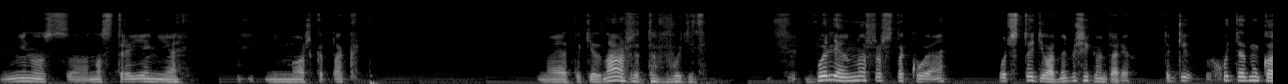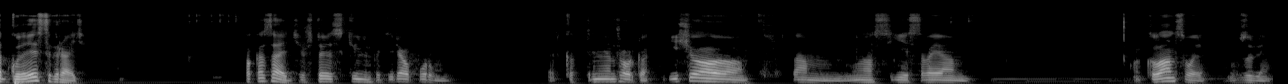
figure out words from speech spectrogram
минус э, настроение немножко так. Но я таки знаю что это будет. Блин ну что ж такое а? вот что делать напиши в комментариях. Таки хоть одну катку дай сыграть. Показать что я скилл не потерял форму. Это как тренажерка еще там у нас есть своя клан свой в зубе.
